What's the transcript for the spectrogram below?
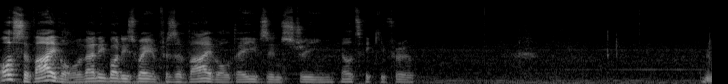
Or survival. If anybody's waiting for survival, Dave's in stream. He'll take you through. Yeah.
